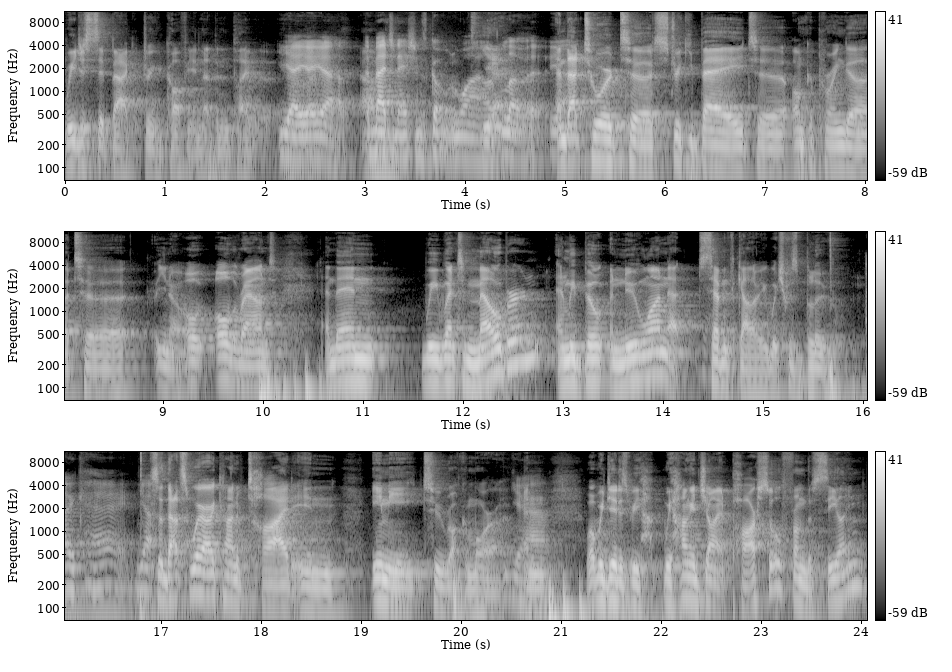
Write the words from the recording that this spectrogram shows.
We just sit back, drink a coffee, and let them play with it. yeah yeah yeah um, imagination's going wild Yeah. love it yeah. And that toured to Streaky Bay, to Onkaparinga, to you know all, all around, and then we went to Melbourne and we built a new one at Seventh Gallery, which was blue. Okay yeah So that's where I kind of tied in IMMI to Rockamora. Yeah. And what we did is we we hung a giant parcel from the ceiling,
